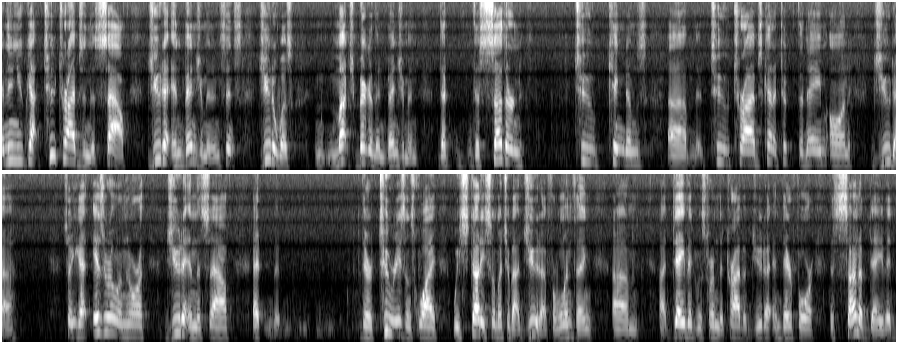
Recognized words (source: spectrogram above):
And then you've got two tribes in the south, Judah and Benjamin. And since Judah was much bigger than Benjamin, the, the southern two kingdoms, uh, two tribes, kind of took the name on Judah. So you got Israel in the north, Judah in the south there are two reasons why we study so much about Judah. For one thing, um, uh, David was from the tribe of Judah, and therefore the son of David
